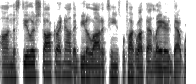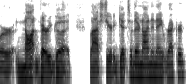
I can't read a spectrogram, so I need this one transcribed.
on the Steelers stock right now. They beat a lot of teams. We'll talk about that later that were not very good last year to get to their 9 and 8 record.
